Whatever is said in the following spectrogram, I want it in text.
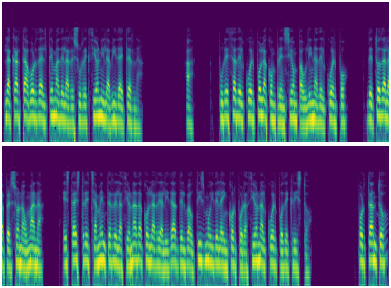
la carta aborda el tema de la resurrección y la vida eterna. A. Pureza del cuerpo La comprensión paulina del cuerpo, de toda la persona humana, está estrechamente relacionada con la realidad del bautismo y de la incorporación al cuerpo de Cristo. Por tanto,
